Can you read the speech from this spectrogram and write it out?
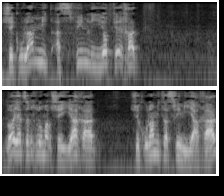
שכולם מתאספים להיות כאחד. לא היה צריך לומר שיחד, שכולם מתאספים יחד,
